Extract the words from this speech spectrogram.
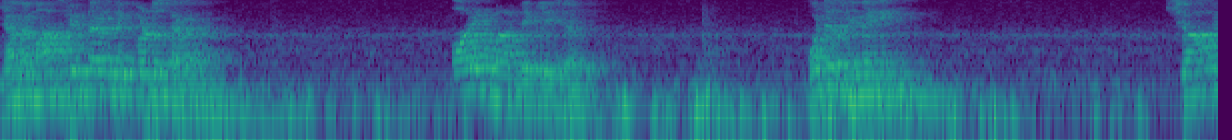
यहाँ पे मास कितना इज़ इक्वल टू सेवन और एक बात देख लीजिए अभी व्हाट इज़ रिमेनिंग चार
